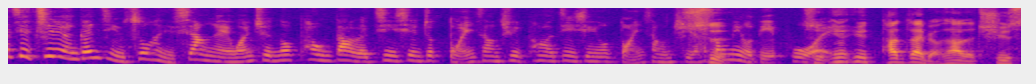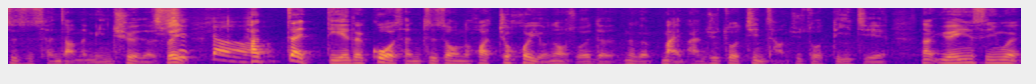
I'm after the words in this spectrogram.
而且智源跟紧缩很像哎，完全都碰到了季线就短上去，碰到季线又短上去，它都没有跌破是因为因为它代表它的趋势是成长的明确的，所以它在跌的过程之中的话，就会有那种所谓的那个买盘去做进场去做低接。那原因是因为。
